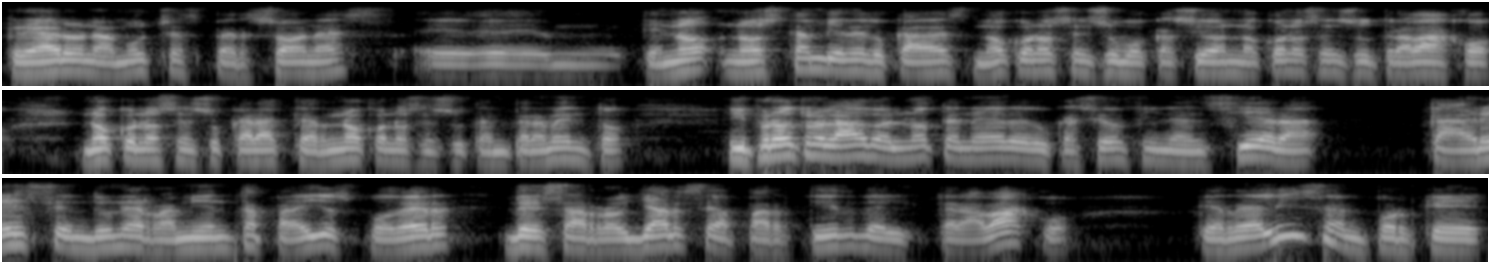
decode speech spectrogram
crearon a muchas personas eh, que no, no están bien educadas, no conocen su vocación, no conocen su trabajo, no conocen su carácter, no conocen su temperamento. Y por otro lado, el no tener educación financiera, carecen de una herramienta para ellos poder desarrollarse a partir del trabajo que realizan, porque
